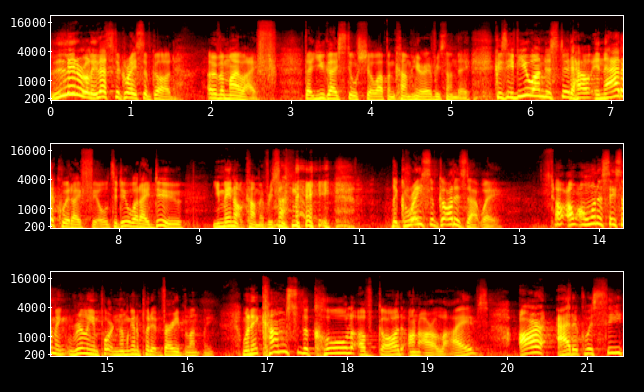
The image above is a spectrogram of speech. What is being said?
Literally, that's the grace of God over my life that you guys still show up and come here every Sunday. Because if you understood how inadequate I feel to do what I do, you may not come every Sunday. the grace of God is that way. I, I, want to say something really important. I'm going to put it very bluntly. When it comes to the call of God on our lives, our adequacy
